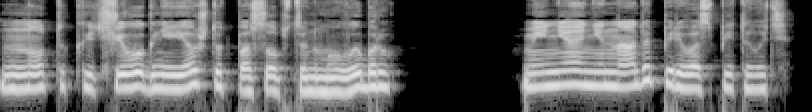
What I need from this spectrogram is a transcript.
Ну так и чего гниешь тут по собственному выбору? Меня не надо перевоспитывать.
